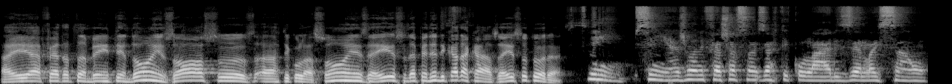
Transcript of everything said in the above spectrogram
Aí afeta também tendões, ossos, articulações, é isso? Dependendo de cada caso, é isso, doutora? Sim, sim. As manifestações articulares, elas são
